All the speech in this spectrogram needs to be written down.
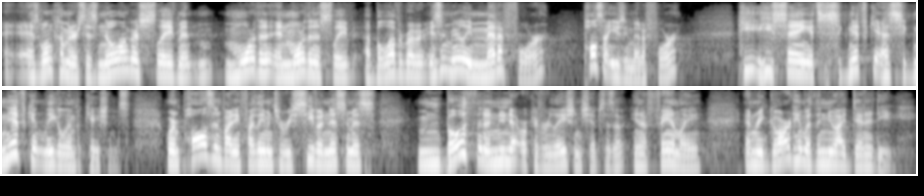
As one commentator says, no longer a slave meant more than, and more than a slave, a beloved brother isn't merely metaphor. Paul's not using metaphor. He, he's saying it significant, has significant legal implications. When Paul's inviting Philemon to receive Onesimus both in a new network of relationships as a, in a family and regard him with a new identity,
